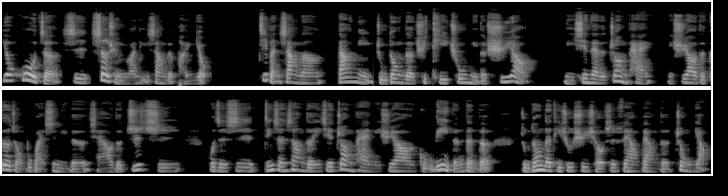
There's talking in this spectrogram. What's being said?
又或者是社群软体上的朋友，基本上呢，当你主动的去提出你的需要，你现在的状态，你需要的各种，不管是你的想要的支持，或者是精神上的一些状态，你需要鼓励等等的，主动的提出需求是非常非常的重要。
